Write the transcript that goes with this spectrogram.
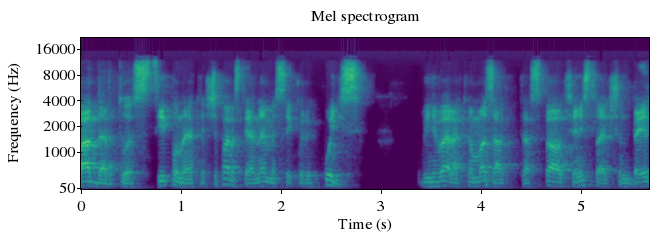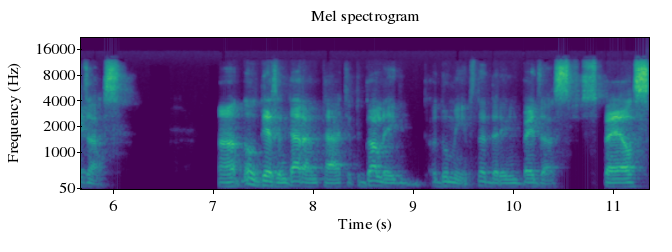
padara tos ciprunēties, ja parastajā nemesī, kur ir kuģis, viņi vairāk vai mazāk tā spēles izslēgšana beidzās. Uh, nu, diezgan garantēti, ja tu galīgi dumības nedari, viņi beidzās spēles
